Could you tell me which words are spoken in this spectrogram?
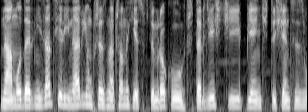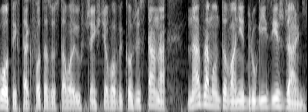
Na modernizację linarium przeznaczonych jest w tym roku 45 tysięcy złotych. Ta kwota została już częściowo wykorzystana na zamontowanie drugiej zjeżdżalni.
